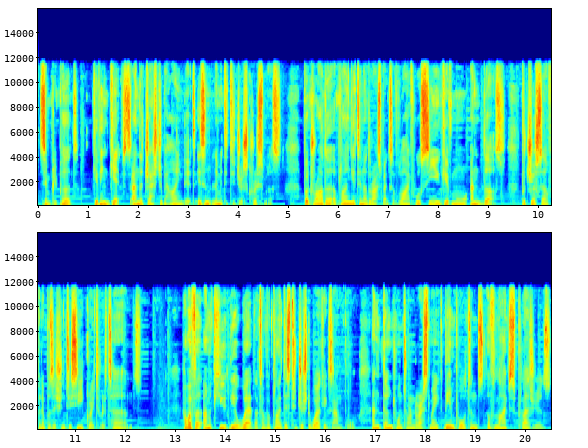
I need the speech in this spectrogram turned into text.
Simply put, giving gifts and the gesture behind it isn't limited to just Christmas, but rather applying it in other aspects of life will see you give more and thus put yourself in a position to see greater returns. However, I'm acutely aware that I've applied this to just a work example and don't want to underestimate the importance of life's pleasures.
